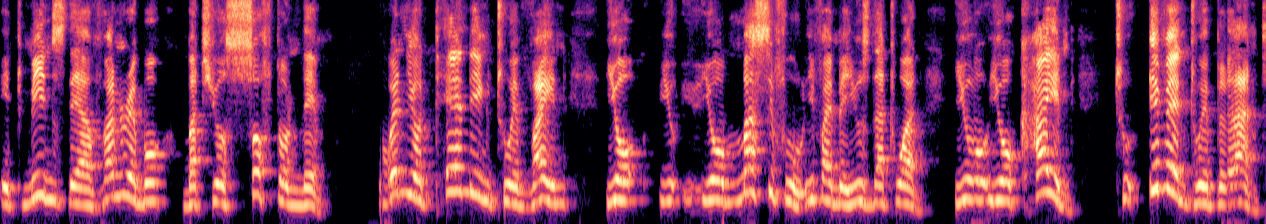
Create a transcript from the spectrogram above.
it means they are vulnerable, but you're soft on them. When you're tending to a vine, you're you, you're merciful, if I may use that word. You're you're kind to even to a plant.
